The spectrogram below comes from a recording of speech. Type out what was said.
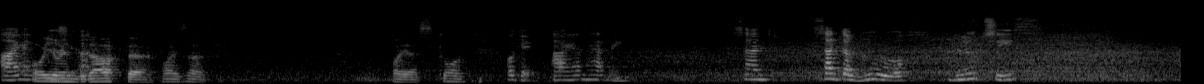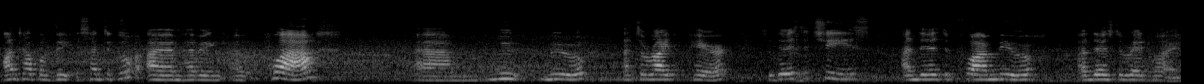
I am. Oh, you're in the uh, dark there. Why is that? Oh yes, go on. Okay, I am having Sant Saint Agur blue cheese. On top of the Saint Agur, I am having a poire, um, mu- mûr, that's a ripe pear. So there's the cheese, and there's the poire mûr, and there's the red wine.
